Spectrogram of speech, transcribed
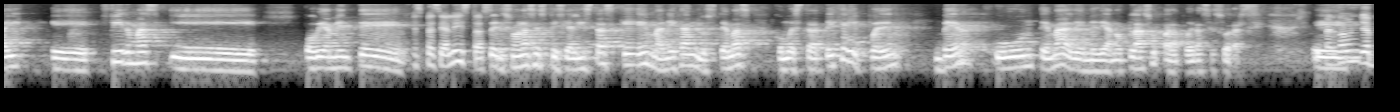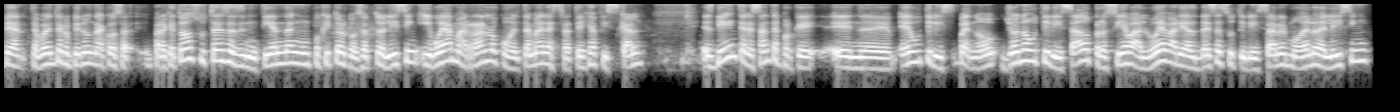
hay eh, firmas y obviamente especialistas. Personas especialistas que manejan los temas como estrategia y pueden ver un tema de mediano plazo para poder asesorarse. Perdón, te voy a interrumpir una cosa. Para que todos ustedes entiendan un poquito el concepto de leasing y voy a amarrarlo con el tema de la estrategia fiscal. Es bien interesante porque en, eh, he utilizado, bueno, yo no he utilizado, pero sí evalué varias veces utilizar el modelo de leasing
